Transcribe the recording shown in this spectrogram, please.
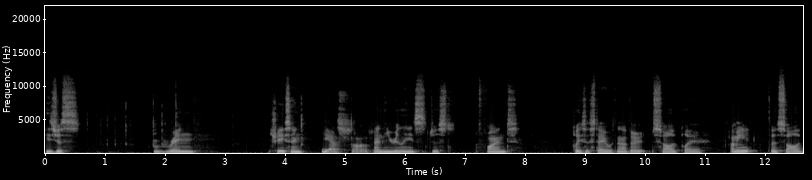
he's just ring chasing, yes, honestly. and he really needs to just find a place to stay with another solid player. I mean, The solid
